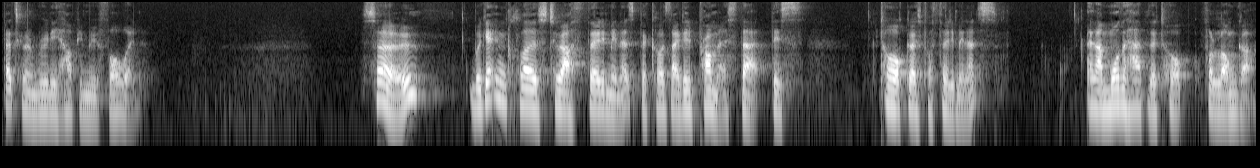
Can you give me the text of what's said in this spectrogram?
that's going to really help you move forward. So we're getting close to our 30 minutes because I did promise that this talk goes for 30 minutes and I'm more than happy to talk for longer.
